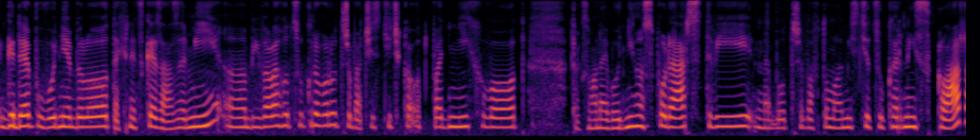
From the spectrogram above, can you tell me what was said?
kde původně bylo technické zázemí eh, bývalého cukrovaru, třeba čistička odpadních vod, takzvané vodní hospodářství, nebo třeba v tomhle místě cukerný sklad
